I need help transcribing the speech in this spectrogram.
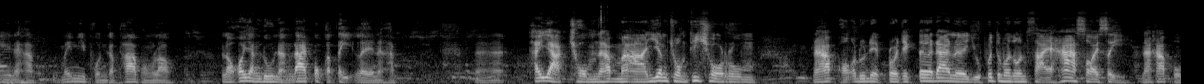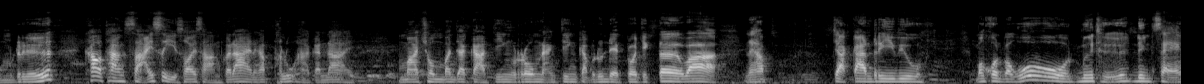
นี่นะครับ ไม่มีผลกับภาพของเรา เราก็ยังดูหนังได้ปกติเลยนะครับนะฮะถ้าอยากชมนะครับมาเยี่ยมชมที่โชว์รูมนะครับของอดูเน็ตโปรเจคเตอร์ได้เลยอยู่พุทธมณฑลสาย 5 ซอย 4 นะครับผมหรือเข้าทางสาย 4 ซอย 3 ก็ได้นะครับ ทะลุหากันได้ มาชมบรรยากาศจริงโรงหนังจริงกับอดูเน็ตโปรเจคเตอร์ว่านะครับจากการรีวิว บางคนบอกโอ้มือถือดึงแสง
